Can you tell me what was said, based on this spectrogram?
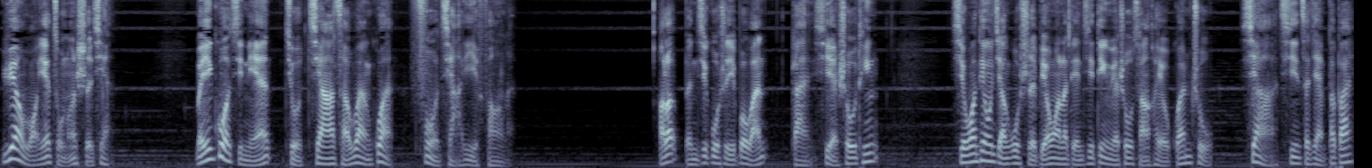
愿望也总能实现。没过几年，就家财万贯，富甲一方了。好了，本期故事已播完，感谢收听。喜欢听我讲故事，别忘了点击订阅、收藏还有关注。下期再见，拜拜。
